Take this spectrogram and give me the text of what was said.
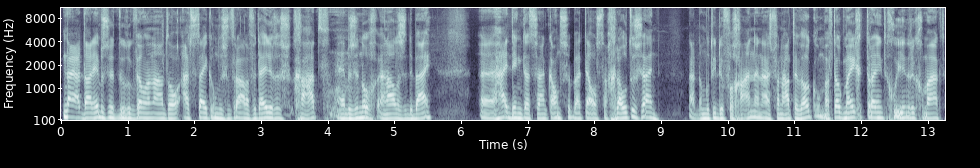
Nou ja, daar hebben ze natuurlijk wel een aantal uitstekende centrale verdedigers gehad. Hebben ze nog en halen ze erbij. Eh, hij denkt dat zijn kansen bij Telstar groter zijn. Nou, dan moet hij ervoor gaan en hij is van harte welkom. Hij heeft ook meegetraind, goede indruk gemaakt.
